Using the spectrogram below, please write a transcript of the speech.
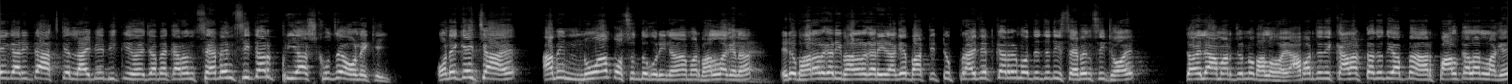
এই গাড়িটা আজকে লাইভে বিক্রি হয়ে যাবে কারণ সেভেন সিটার প্রিয়াস খুঁজে অনেকেই। অনেকেই চায় আমি নোয়া পছন্দ করি না আমার ভালো লাগে না। এটা ভাড়ার গাড়ি ভাড়ার গাড়ি লাগে বাট একটু প্রাইভেট কারের মধ্যে যদি সেভেন সিট হয় তাহলে আমার জন্য ভালো হয়। আবার যদি কালারটা যদি আপনার পাল কালার লাগে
